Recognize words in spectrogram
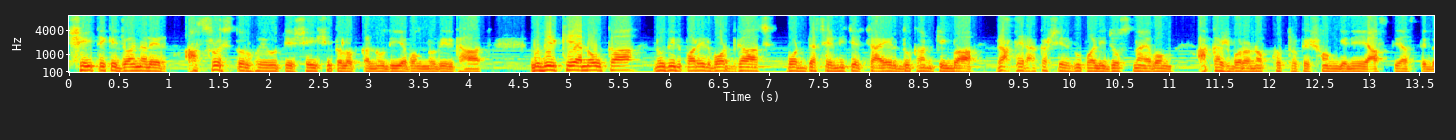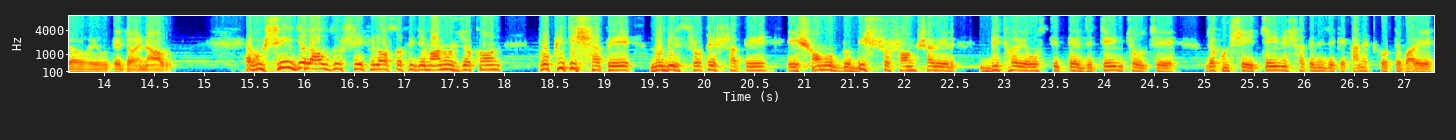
সেই থেকে জয়নালের আশ্রয়স্থল হয়ে ওঠে সেই শীতলক্কা নদী এবং নদীর ঘাট। নদীর খেয়া নৌকা, নদীর পাড়ের বটগাছ, বটগাছের নিচে চায়ের দোকান কিংবা রাতের আকাশের রূপালী জ্যোৎস্না এবং আকাশ বড় নক্ষত্রকে সঙ্গে নিয়ে আস্তে আস্তে বের হয়ে ওঠে জয়নাল। এবং সেই যে লাউজুর সেই ফিলসফি যে মানুষ যখন প্রকৃতির সাথে, নদীর স্রোতের সাথে, এই সমগ্র বিশ্ব সংসারের ভিতরে অস্তিত্বের যে চেইন চলছে, যখন সেই চেইনের সাথে নিজেকে কানেক্ট করতে পারে,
